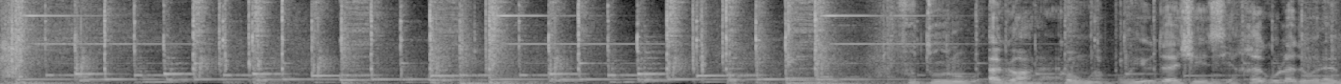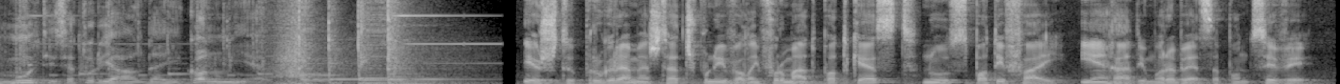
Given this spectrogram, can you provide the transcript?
Futuro agora, com o apoio da Agência Reguladora Multissetorial da Economia. Este programa está disponível em formato podcast no Spotify e em radiomorabeza.cv.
